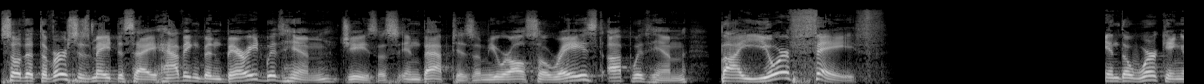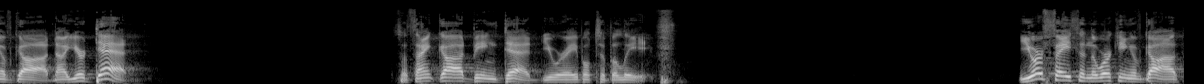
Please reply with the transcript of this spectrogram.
So that the verse is made to say, having been buried with him, Jesus, in baptism, you were also raised up with him by your faith in the working of God. Now you're dead. So thank God, being dead, you were able to believe. your faith in the working of God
